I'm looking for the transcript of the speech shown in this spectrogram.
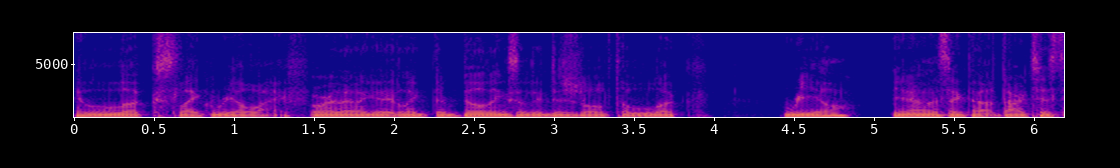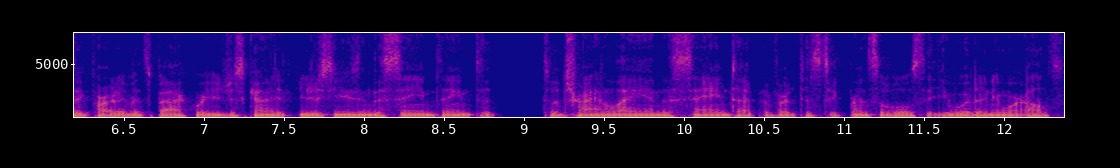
it looks like real life, or they're like like they're building something digital to look real. You know, it's like the, the artistic part of it's back, where you're just kind of you're just using the same thing to to try and lay in the same type of artistic principles that you would anywhere else.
